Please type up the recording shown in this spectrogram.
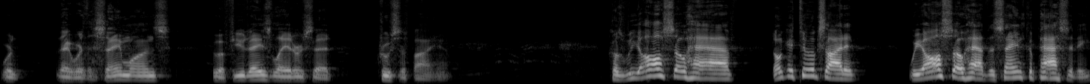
were they were the same ones who a few days later said, Crucify him. Because we also have, don't get too excited, we also have the same capacity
